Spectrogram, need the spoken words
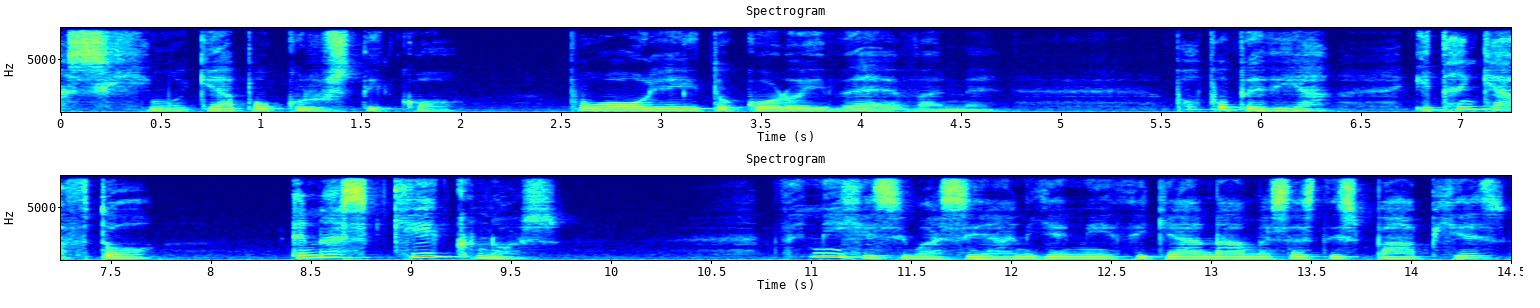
άσχημο και αποκρουστικό που όλοι το κοροϊδεύανε. Πω πω παιδιά, ήταν και αυτό ένας κύκνος. Δεν είχε σημασία αν γεννήθηκε ανάμεσα στις πάπιες,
